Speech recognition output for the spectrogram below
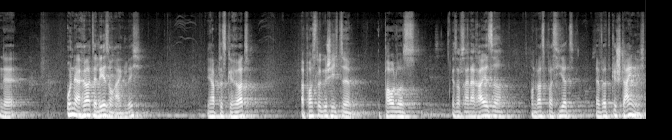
eine unerhörte Lesung eigentlich. Ihr habt es gehört, Apostelgeschichte, Paulus ist auf seiner Reise und was passiert? Er wird gesteinigt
